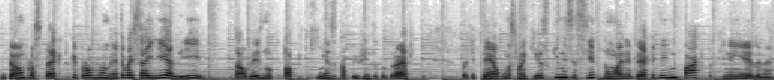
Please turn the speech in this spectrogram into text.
Então é um prospecto que provavelmente vai sair ali, talvez no top 15, top 20 do draft, porque tem algumas franquias que necessitam de um linebacker de impacto, que nem ele, né?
